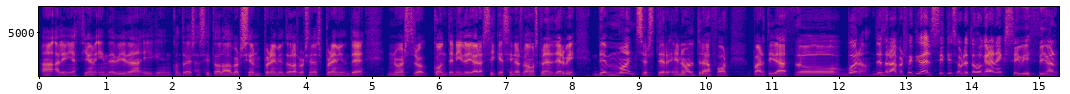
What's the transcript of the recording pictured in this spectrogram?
a Alineación Indebida y que encontráis así toda la versión premium, todas las versiones premium de nuestro contenido. Y ahora sí que si nos vamos con el derby de Manchester en Old Trafford, partidazo, bueno, desde la perspectiva del City, sobre todo gran exhibición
